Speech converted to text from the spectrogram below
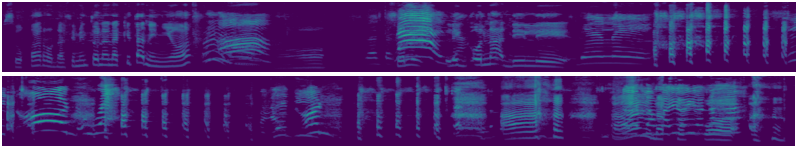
So, karon na siminto na nakita ninyo. Ah. Oh. So, li- ligon na, dili. Dili. Sit on. Sit on. Ah, ay, naku po.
